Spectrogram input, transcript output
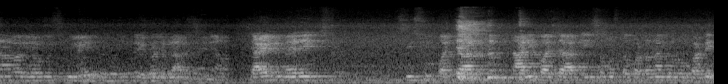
সুভাষবাবু স্কুলে ঘটনা আছে। চাইল্ড ম্যারেজ শিশু পাচার, নারী পাচার, এই সমস্ত ঘটনাগুলো ঘটে।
